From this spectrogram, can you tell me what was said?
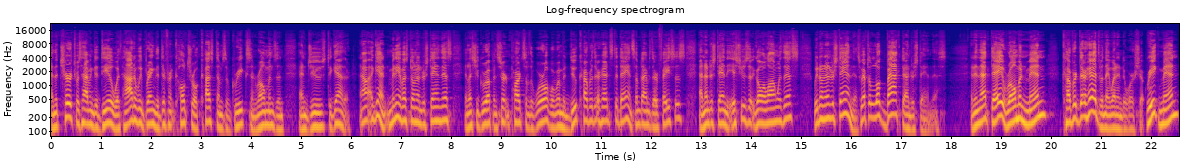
And the church was having to deal with how do we bring the different cultural customs of Greeks and Romans and, and Jews together. Now, again, many of us don't understand this unless you grew up in certain parts of the world where women do cover their heads today and sometimes their faces and understand the issues that go along with this. We don't understand this. We have to look back to understand this. And in that day, Roman men covered their heads when they went into worship. Greek men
